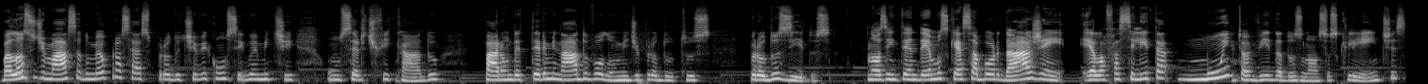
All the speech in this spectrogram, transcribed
balanço de massa do meu processo produtivo e consigo emitir um certificado para um determinado volume de produtos produzidos. nós entendemos que essa abordagem ela facilita muito a vida dos nossos clientes.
